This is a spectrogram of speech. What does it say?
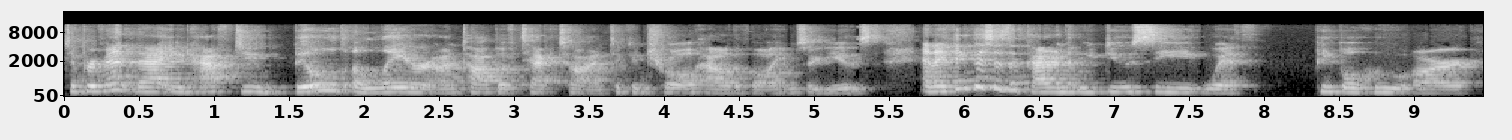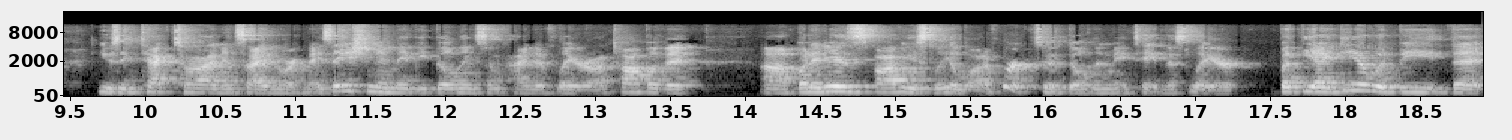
To prevent that, you'd have to build a layer on top of Tekton to control how the volumes are used. And I think this is a pattern that we do see with people who are using Tekton inside an organization and maybe building some kind of layer on top of it. Uh, but it is obviously a lot of work to build and maintain this layer. But the idea would be that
